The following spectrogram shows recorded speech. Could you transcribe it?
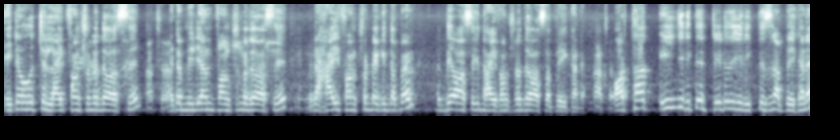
এটা হচ্ছে লাইট ফাংশনটা দেওয়া আছে। আচ্ছা। এটা মিডিয়াম ফাংশনটা দেওয়া আছে। এটা হাই ফাংশনটা কিন্তু আপনার দেওয়া আছে কিন্তু হাই ফাংশনটা দেওয়া আছে আপনি এখানে। আচ্ছা। অর্থাৎ এই যে দেখতে ট্রেটা যে দেখতেছেন আপনি এখানে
